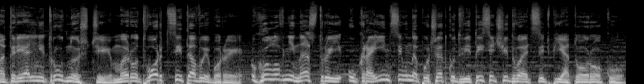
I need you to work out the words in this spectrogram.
Матеріальні труднощі, миротворці та вибори головні настрої українців на початку 2025 року.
